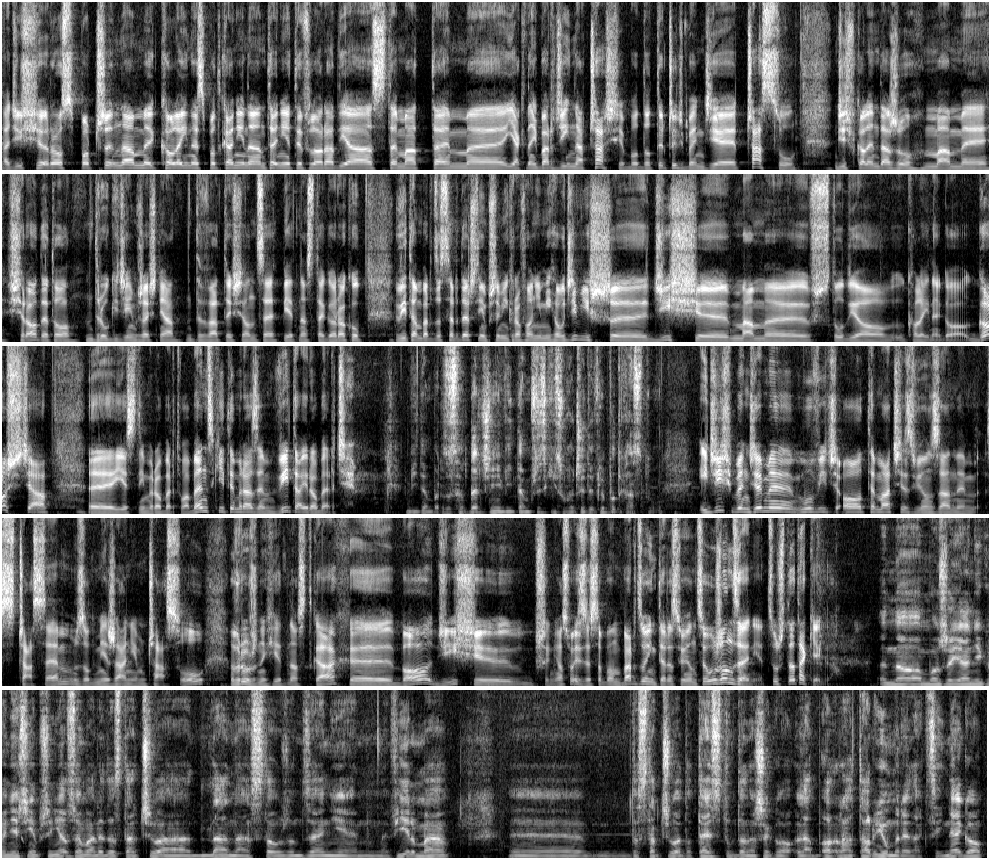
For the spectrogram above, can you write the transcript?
A dziś rozpoczynamy kolejne spotkanie na antenie Tyfloradia z tematem e, jak najbardziej na czasie, bo dotyczyć będzie czasu. Dziś w kalendarzu mamy środę, to drugi dzień września 2015 roku. Witam bardzo serdecznie przy mikrofonie Michał Dziwisz. E, Dziś e, mam w studio kolejnego gościa. Jest nim Robert Łabęcki tym razem. Witaj Robercie. Witam bardzo serdecznie, witam wszystkich słuchaczy Tyflo Podcastu. I dziś będziemy mówić o temacie związanym z czasem, z odmierzaniem czasu w różnych jednostkach, y, bo dziś y, przyniosłeś ze sobą bardzo interesujące urządzenie. Cóż to takiego? No, może ja niekoniecznie przyniosłem, ale dostarczyła dla nas to urządzenie firma. Yy, dostarczyła do testów do naszego laboratorium redakcyjnego.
